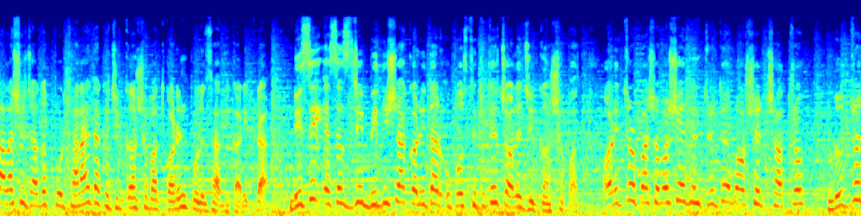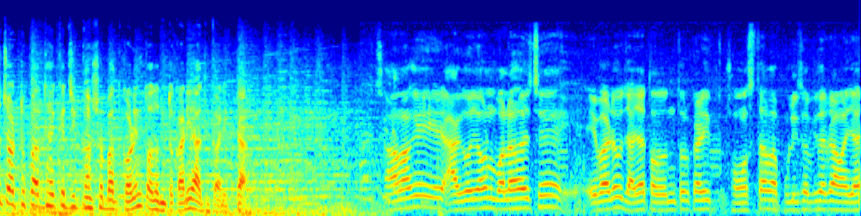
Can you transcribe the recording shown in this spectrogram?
তালাশে যাদবপুর থানায় তাকে জিজ্ঞাসাবাদ করেন পুলিশ আধিকারিকরা। ডিসি, এসএসডি, বিদিশা কলিতার উপস্থিতিতে চলে জিজ্ঞাসাবাদ। অরিত্রর পাশাপাশি একজন তৃতীয় বর্ষের ছাত্র রুদ্র চট্টোপাধ্যায়কে জিজ্ঞাসাবাদ করেন তদন্তকারী আধিকারিকরা। আমাকে আগেও যখন বলা হয়েছে, এবারেও যা যা তদন্তকারী সংস্থা বা পুলিশ অফিসাররা আমার যা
